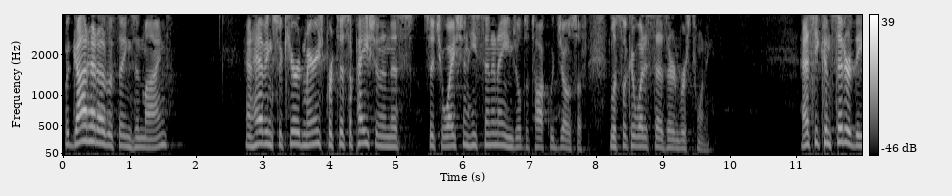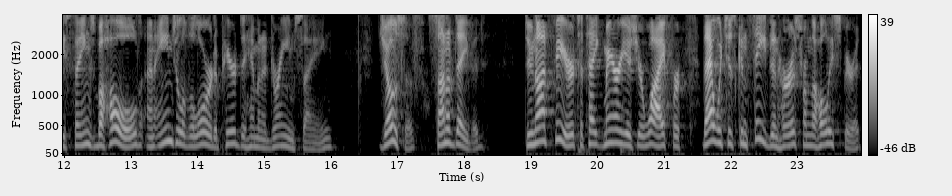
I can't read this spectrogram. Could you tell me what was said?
But God had other things in mind. And having secured Mary's participation in this situation, he sent an angel to talk with Joseph. Let's look at what it says there in verse 20. As he considered these things, behold, an angel of the Lord appeared to him in a dream, saying, Joseph, son of David, do not fear to take Mary as your wife, for that which is conceived in her is from the Holy Spirit.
